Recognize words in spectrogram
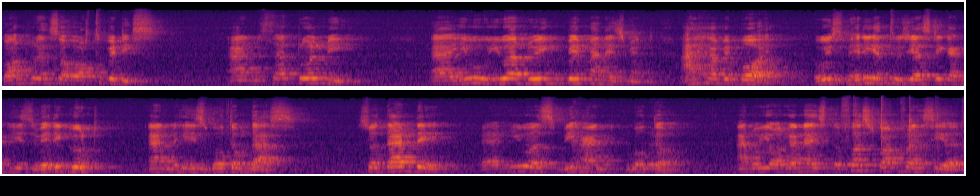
conference of orthopedics, and sir told me, uh, you you are doing pain management. I have a boy who is very enthusiastic and he is very good, and he is Gautam Das. So that day, uh, he was behind Gautam, and we organized the first conference here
